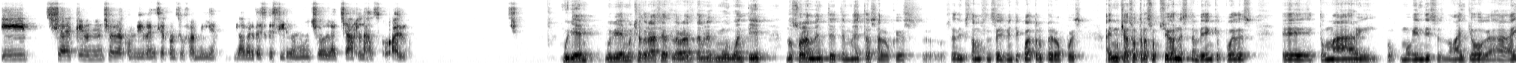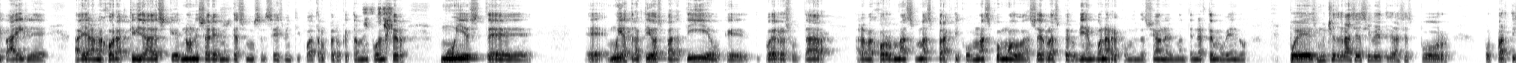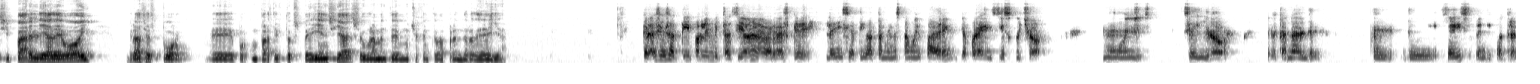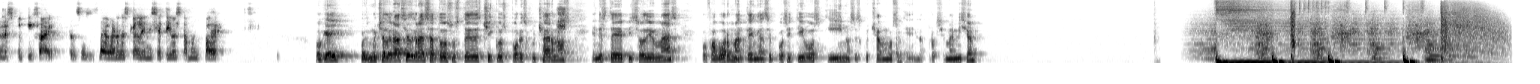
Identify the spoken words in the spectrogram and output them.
y chequen mucho la convivencia con su familia. La verdad es que sirve mucho las charlas o algo. Muy bien, muy bien, muchas gracias. La verdad es que también es muy buen tip. No solamente te metas a lo que es, o sea, estamos en 624, pero pues hay muchas otras opciones también que puedes eh, tomar y como bien dices, ¿no? Hay yoga, hay baile, hay a lo mejor actividades que no necesariamente hacemos en 624, pero que también pueden ser muy, este, eh, muy atractivas para ti o que puede resultar a lo mejor más, más práctico, más cómodo hacerlas, pero bien, buena recomendación el mantenerte moviendo. Pues muchas gracias, Ivette, gracias por, por participar el día de hoy, gracias por, eh, por compartir tu experiencia, seguramente mucha gente va a aprender de ella. Gracias a ti por la invitación, la verdad es que la iniciativa también está muy padre, yo por ahí sí escucho muy seguido el canal de, de, de 624 en Spotify. Entonces, la verdad es que la iniciativa está muy padre. Ok, pues muchas gracias. Gracias a todos ustedes, chicos, por escucharnos en este episodio más. Por favor, manténganse positivos y nos escuchamos en la próxima emisión.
